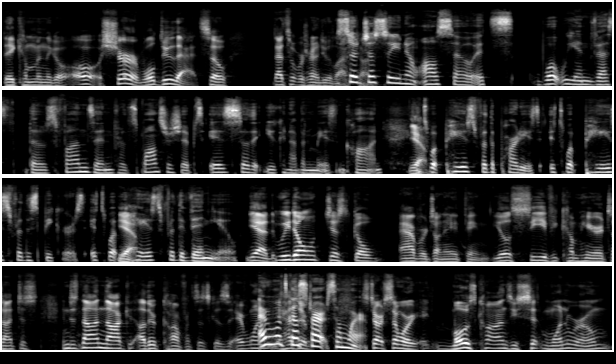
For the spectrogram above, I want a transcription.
they come in and go, oh, sure, we'll do that. So that's what we're trying to do with last So just so you know, also it's what we invest those funds in for the sponsorships is so that you can have an amazing con. Yeah. It's what pays for the parties. It's what pays for the speakers. It's what Yeah. pays for the venue. Yeah, we don't just go average on anything. You'll see if you come here. It's not just and it's not knock other conferences because everyone Everyone's has got to their- start somewhere. Start somewhere. Most cons, you sit in one room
